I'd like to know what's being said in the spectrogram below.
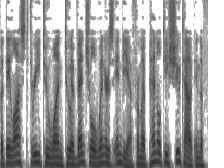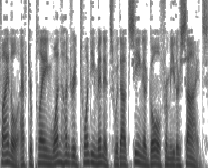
but they lost 3–1 to eventual winners India from a penalty shootout in the final after playing 120 minutes without seeing a goal from either sides.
